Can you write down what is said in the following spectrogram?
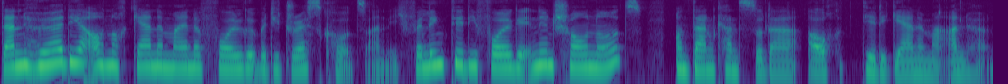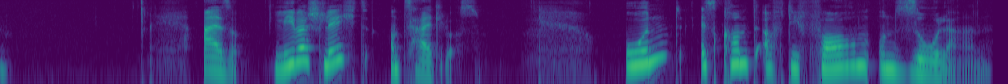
dann hör dir auch noch gerne meine Folge über die Dresscodes an. Ich verlinke dir die Folge in den Show Notes und dann kannst du da auch dir die gerne mal anhören. Also, lieber schlicht und zeitlos. Und es kommt auf die Form und Sohle an.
